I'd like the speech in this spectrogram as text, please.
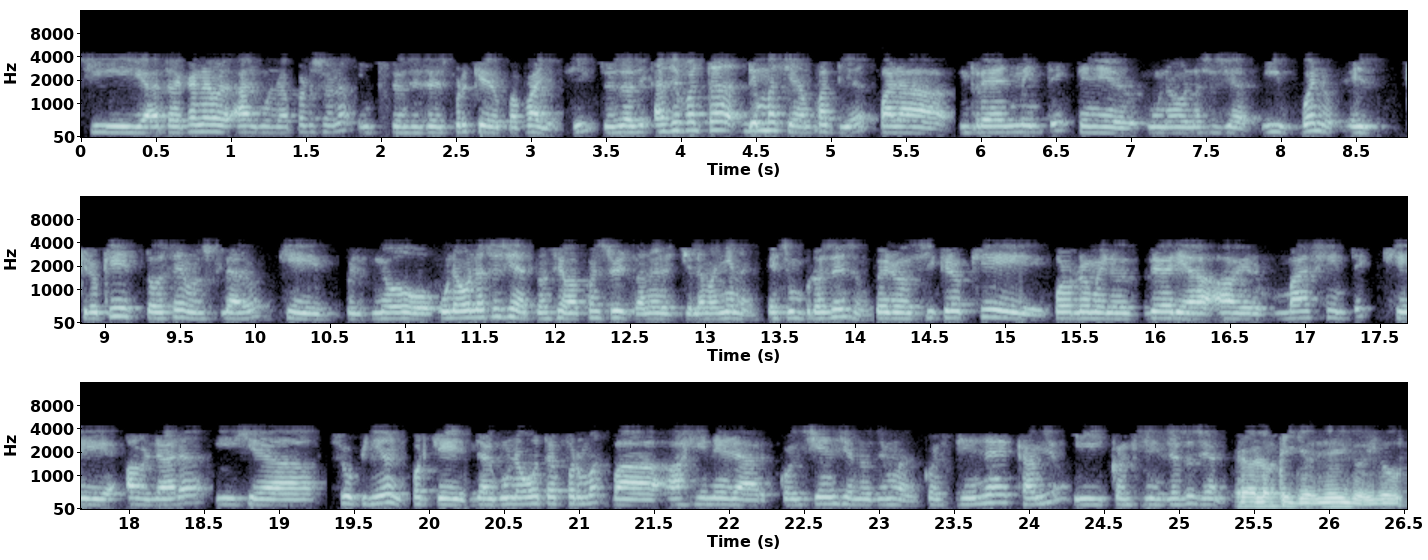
si atracan a alguna persona, entonces es porque dio papaya. ¿sí? Entonces hace, hace falta demasiado demasiada empatía para realmente tener una buena sociedad. Y bueno, es, creo que todos tenemos claro que pues no, una buena sociedad no se va a construir de la noche a la mañana, es un proceso, pero sí creo que por lo menos debería haber más gente que hablara y dijera su opinión, porque de alguna u otra forma va a generar conciencia en los demás, conciencia de cambio y conciencia social. Pero lo que yo digo, digo,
